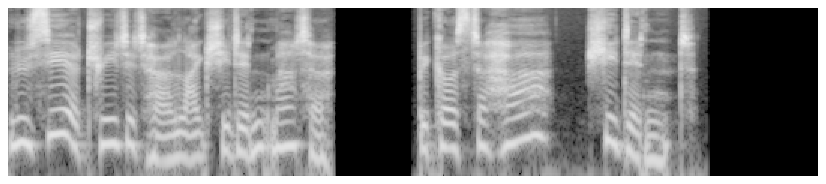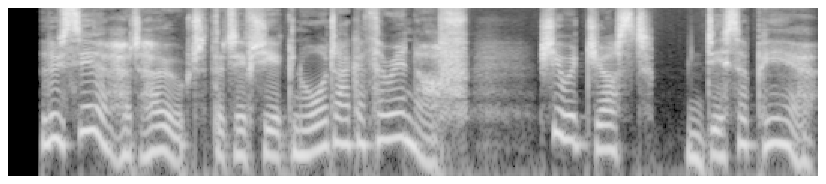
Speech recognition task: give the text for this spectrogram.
Lucia treated her like she didn't matter, because to her she didn't. Lucia had hoped that if she ignored Agatha enough, she would just disappear.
